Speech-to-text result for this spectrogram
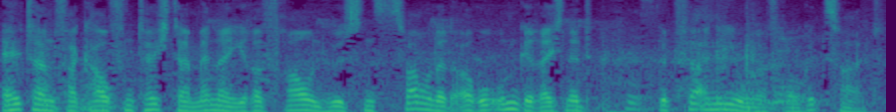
Eltern verkaufen Töchter, Männer ihre Frauen. Höchstens 200 Euro umgerechnet wird für eine junge Frau gezahlt.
